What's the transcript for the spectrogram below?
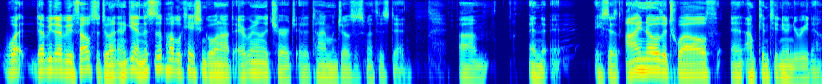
what W. W. Phelps is doing, and again, this is a publication going out to everyone in the church at a time when Joseph Smith is dead. Um, and he says, I know the 12, and I'm continuing to read now.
